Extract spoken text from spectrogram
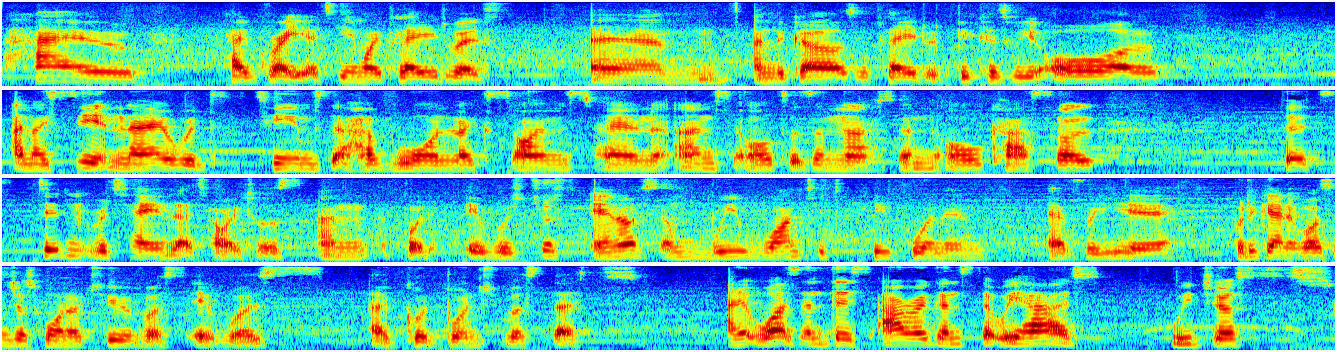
how how great a team I played with, um, and the girls we played with, because we all, and I see it now with teams that have won, like Simonstown and St Ulta's and that, and Oldcastle, that didn't retain their titles, and but it was just in us, and we wanted to keep winning every year. But again, it wasn't just one or two of us; it was a good bunch of us that, and it wasn't this arrogance that we had. We just,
